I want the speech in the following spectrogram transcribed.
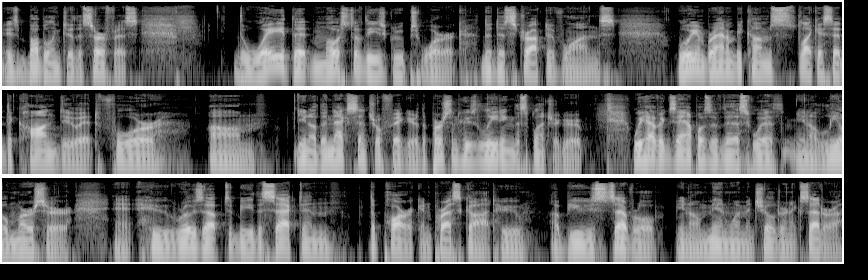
is bubbling to the surface the way that most of these groups work, the destructive ones, William Branham becomes, like I said, the conduit for, um, you know, the next central figure, the person who's leading the splinter group. We have examples of this with, you know, Leo Mercer, eh, who rose up to be the sect in the park in Prescott, who abused several, you know, men, women, children, etc.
